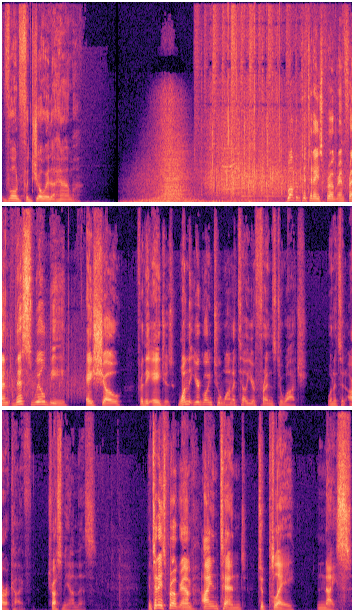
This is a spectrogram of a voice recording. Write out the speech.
Vote for Joey the Hammer. Welcome to today's program, friend. This will be a show for the ages, one that you're going to want to tell your friends to watch when it's an archive. Trust me on this. In today's program, I intend to play nice.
